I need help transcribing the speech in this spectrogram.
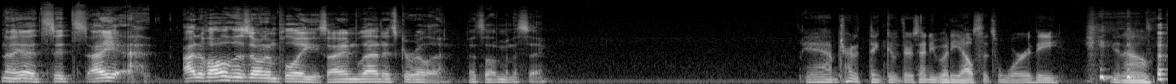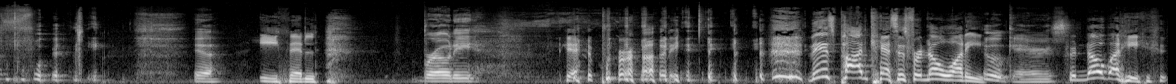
No, yeah, it's it's I. Out of all of his own employees, I am glad it's Gorilla. That's all I'm gonna say. Yeah, I'm trying to think if there's anybody else that's worthy. You know, yeah, Ethan. Brody. yeah, Brody. this podcast is for nobody. Who cares? For nobody.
